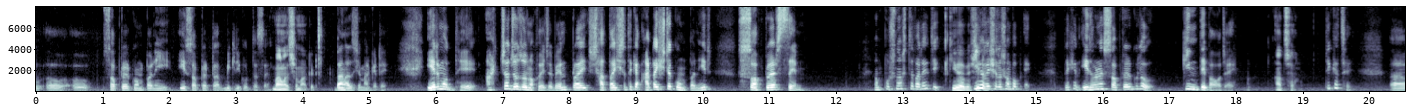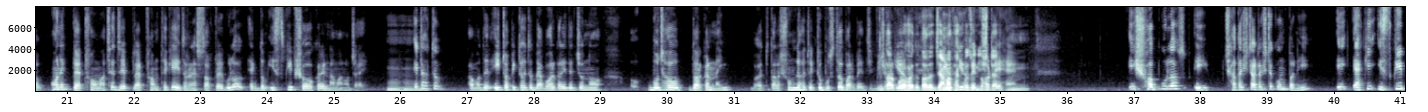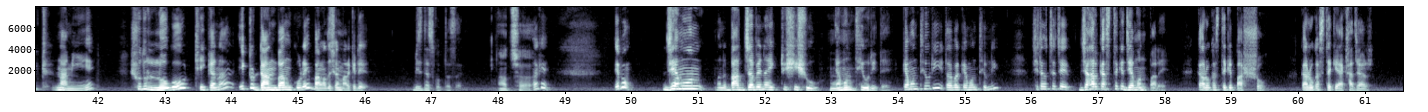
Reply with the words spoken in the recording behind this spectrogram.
সফটওয়্যার কোম্পানি এই সফটওয়্যারটা বিক্রি করতেছে। বাংলাদেশের মার্কেটে বাংলাদেশের মার্কেটে এর মধ্যে আশ্চর্যজনক হয়ে যাবেন প্রায় সাতাইশটা থেকে আঠাইশটা কোম্পানির সফটওয়্যার সেম প্রশ্ন আসতে পারে যে কীভাবে? কীভাবে সেটা সম্ভব? দেখেন এই ধরনের সফটওয়্যারগুলো কিনতে পাওয়া যায়। আচ্ছা। ঠিক আছে? অনেক প্ল্যাটফর্ম আছে যে প্ল্যাটফর্ম থেকে এই ধরনের সফটওয়্যারগুলো একদম স্ক্রিপ্ট সহকারে নামানো যায়। এটা হয়তো আমাদের এই টপিকটা হয়তো ব্যবহারকারীদের জন্য বোঝাও দরকার নাই হয়তো তারা শুনলে হয়তো একটু বুঝতেও পারবে যে তারপরে হয়তো তাদের জানা কীভাবে জিনিসটা। হ্যাঁ। এই সবগুলো এই সাতাশটা আঠাশটা কোম্পানি এই একই স্ক্রিপ্ট নামিয়ে শুধু লোগো ঠিকানা একটু ডান বাম করে বাংলাদেশের মার্কেটে বিজনেস করতেছে। আচ্ছা। ওকে এবং যেমন মানে বাদ যাবে না একটু শিশু এমন থিওরিতে। কেমন থিওরি? এটা আবার কেমন থিওরি? সেটা হচ্ছে যে যার কাছ থেকে যেমন পারে। কারও কাছ থেকে পাঁচশো কারও কাছ থেকে এক হাজার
